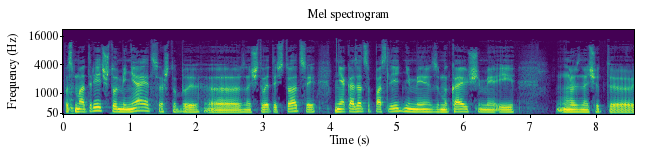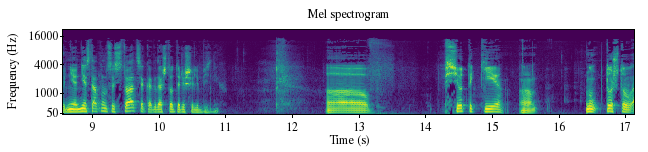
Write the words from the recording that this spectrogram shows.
посмотреть, что меняется, чтобы значит, в этой ситуации не оказаться последними, замыкающими и значит, не, не столкнуться с ситуацией, когда что-то решили без них. А, все-таки а, ну, то, что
